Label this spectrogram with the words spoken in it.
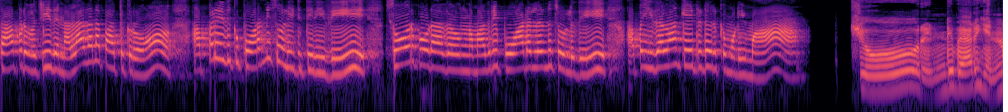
சாப்பிட வச்சு இதை நல்லா தானே பாத்துக்கிறோம் அப்புறம் இதுக்கு புறணி சொல்லிட்டு தெரியுது? சோறு போடாதவங்க மாதிரி போடலன்னு சொல்லுது. அப்ப இதெல்லாம் கேட்டுட்டு இருக்க முடியுமா? ஷோ ரெண்டு பேரும் என்ன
